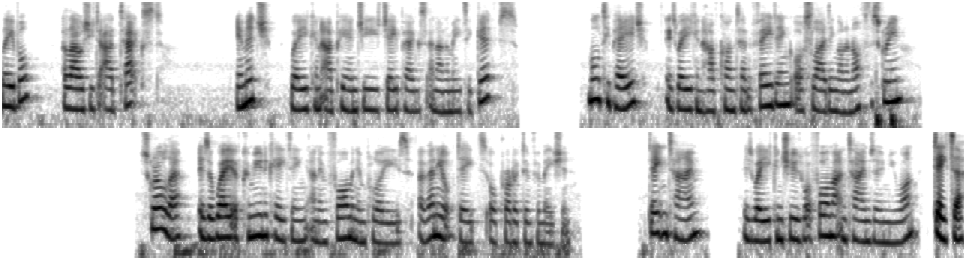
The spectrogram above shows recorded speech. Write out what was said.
Label allows you to add text. Image, where you can add PNGs, JPEGs and animated GIFs. Multi-page is where you can have content fading or sliding on and off the screen. Scroller is a way of communicating and informing employees of any updates or product information. Date and time is where you can choose what format and time zone you want. Data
